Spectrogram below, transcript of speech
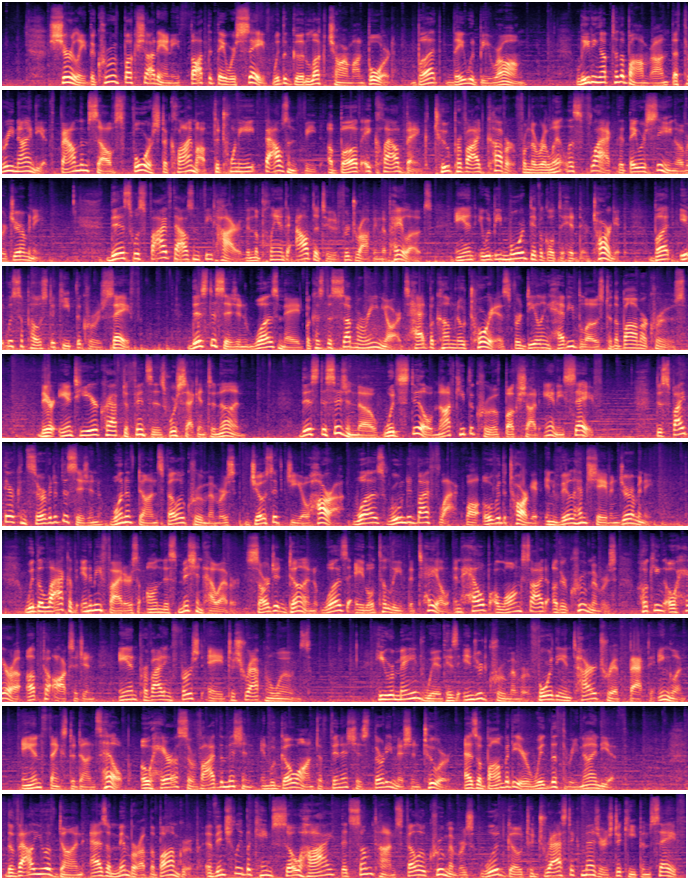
Surely, the crew of Buckshot Annie thought that they were safe with the good luck charm on board, but they would be wrong. Leading up to the bomb run, the 390th found themselves forced to climb up to 28,000 feet above a cloud bank to provide cover from the relentless flak that they were seeing over Germany. This was 5,000 feet higher than the planned altitude for dropping the payloads, and it would be more difficult to hit their target, but it was supposed to keep the crews safe. This decision was made because the submarine yards had become notorious for dealing heavy blows to the bomber crews. Their anti-aircraft defenses were second to none. This decision, though, would still not keep the crew of Buckshot Annie safe. Despite their conservative decision, one of Dunn's fellow crew members, Joseph G. O'Hara, was wounded by flak while over the target in Wilhelmshaven, Germany. With the lack of enemy fighters on this mission, however, Sergeant Dunn was able to leave the tail and help alongside other crew members, hooking O'Hara up to oxygen and providing first aid to shrapnel wounds. He remained with his injured crew member for the entire trip back to England, and thanks to Dunn's help, O'Hara survived the mission and would go on to finish his 30 mission tour as a bombardier with the 390th. The value of Dunn as a member of the bomb group eventually became so high that sometimes fellow crew members would go to drastic measures to keep him safe.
